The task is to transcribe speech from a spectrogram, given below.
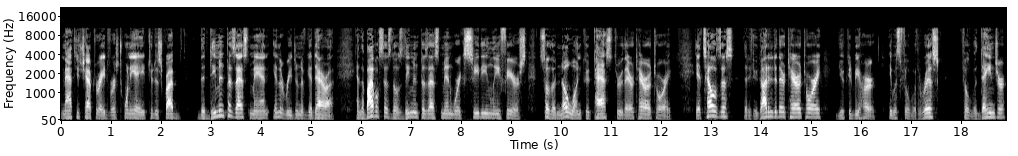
Matthew chapter 8, verse 28, to describe the demon possessed man in the region of Gadara. And the Bible says those demon possessed men were exceedingly fierce, so that no one could pass through their territory. It tells us that if you got into their territory, you could be hurt. It was filled with risk, filled with danger,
